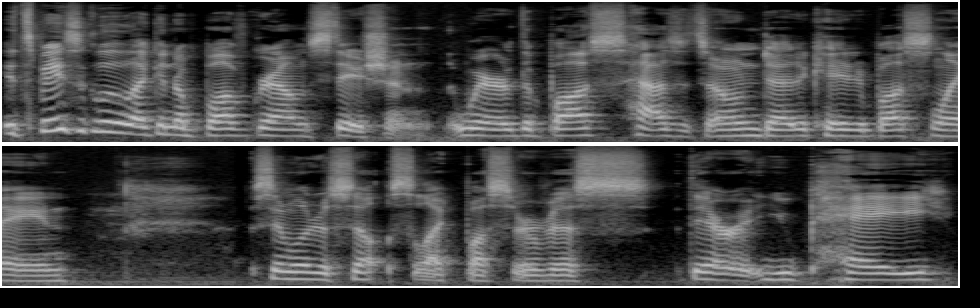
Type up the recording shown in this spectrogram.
it's basically like an above ground station where the bus has its own dedicated bus lane, similar to Sel- select bus service. There you pay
